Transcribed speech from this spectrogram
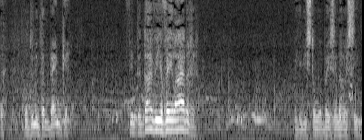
Kon er niet aan denken. Ik vind de duiven je veel aardiger. Moet je die stomme beesten nou eens zien.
